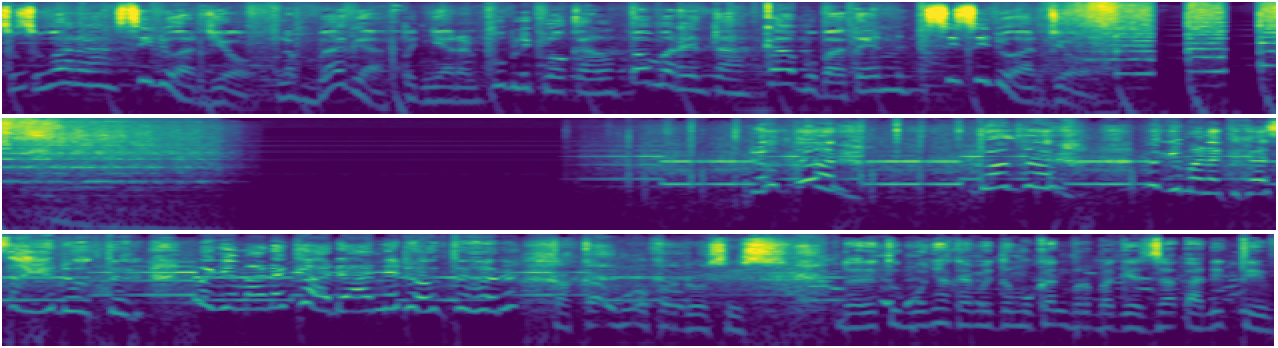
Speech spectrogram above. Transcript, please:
Suara Sidoarjo, lembaga penyiaran publik lokal pemerintah Kabupaten Sidoarjo. saya dokter. Bagaimana keadaannya dokter? Kakakmu overdosis. Dari tubuhnya kami temukan berbagai zat adiktif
